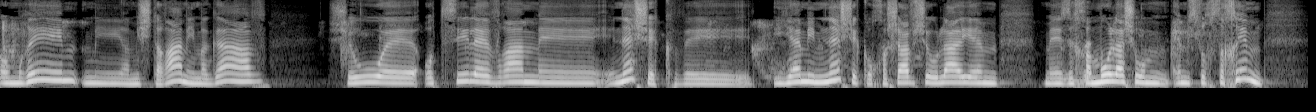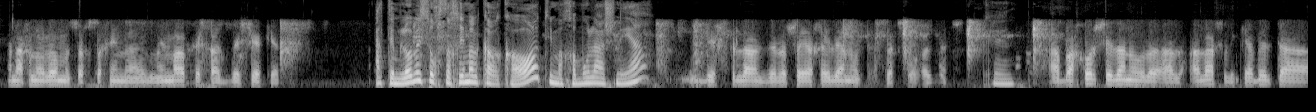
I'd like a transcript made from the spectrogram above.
אומרים מהמשטרה, ממג"ב, שהוא אה, הוציא לעברם אה, נשק, ואיים עם נשק, או חשב שאולי הם מאיזה חמולה שהם מסוכסכים. אנחנו לא מסוכסכים עם אף אחד, זה שקר. אתם לא מסוכסכים על קרקעות עם החמולה השנייה? בכלל, זה לא שייך אלינו, את הסכסוך הזה. כן. הבחור שלנו הלך לקבל את ה...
